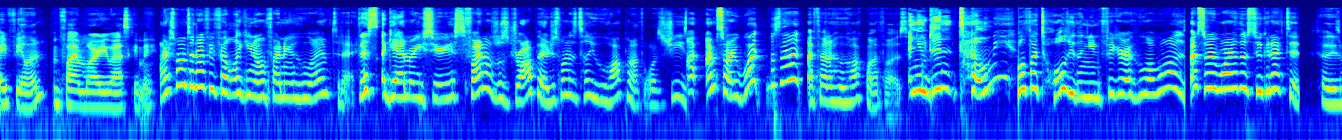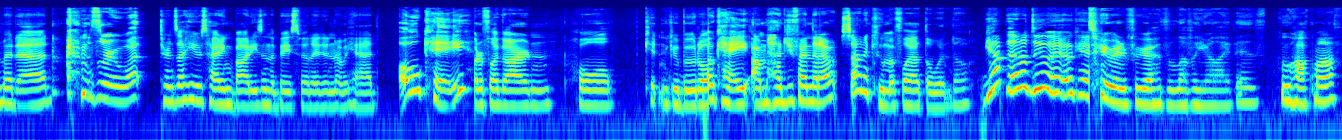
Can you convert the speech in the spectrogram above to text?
how you feeling? I'm fine. Why are you asking me? I just wanted to know if you felt like, you know, finding out who I am today. This, again, are you serious? Fine, I'll just drop it. I just wanted to tell you who Hawkmoth was. Jeez. I- am sorry, what was that? I found out who Hawkmoth was. And you didn't tell me? Well, if I told you, then you'd figure out who I was. I'm sorry, why are those two connected? Because he's my dad. I'm sorry, what? Turns out he was hiding bodies in the basement I didn't know he had. Okay. Butterfly garden, hole, kitten caboodle. Okay, um, how'd you find that out? Saw an Akuma fly out the window. Yep, that'll do it. Okay. So you're ready to figure out who the love of your life is? Who Hawkmoth?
